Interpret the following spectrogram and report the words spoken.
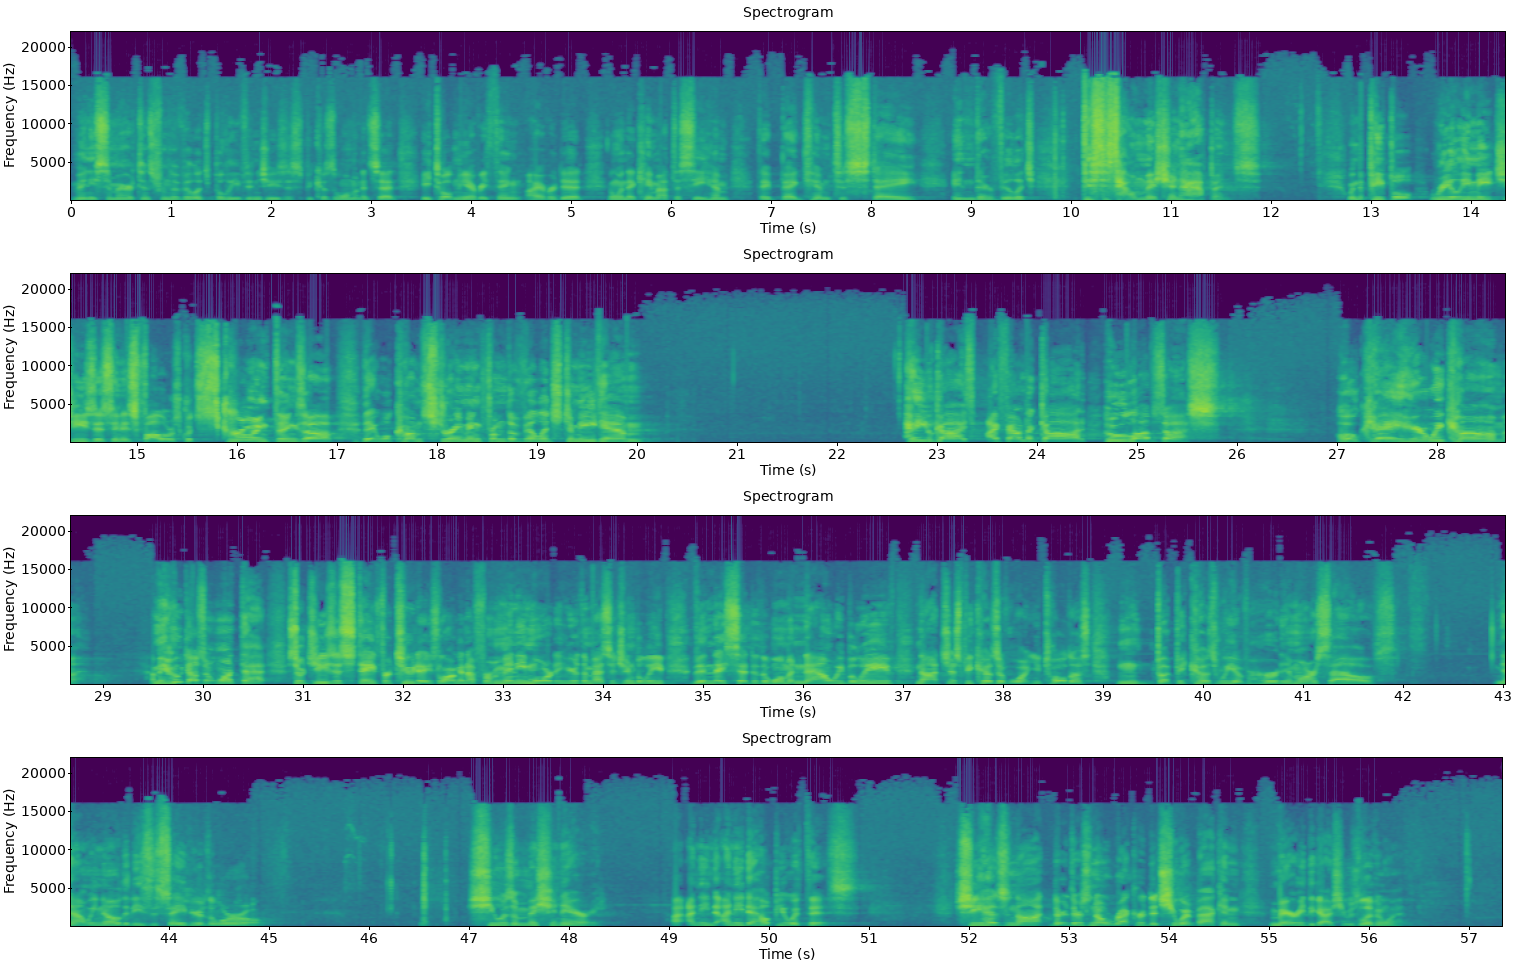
Many Samaritans from the village believed in Jesus because the woman had said, He told me everything I ever did. And when they came out to see him, they begged him to stay in their village. This is how mission happens. When the people really meet Jesus and his followers quit screwing things up, they will come streaming from the village to meet him. Hey, you guys, I found a God who loves us. Okay, here we come. I mean, who doesn't want that? So Jesus stayed for two days, long enough for many more to hear the message and believe. Then they said to the woman, Now we believe, not just because of what you told us, but because we have heard him ourselves. Now we know that he's the Savior of the world. She was a missionary. I, I need, I need to help you with this. She has not, there, there's no record that she went back and married the guy she was living with.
